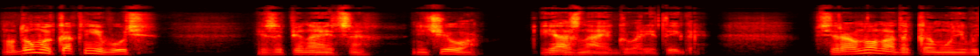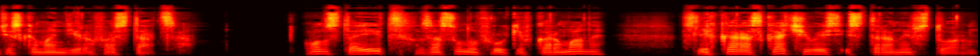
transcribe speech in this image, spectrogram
Но думаю, как-нибудь. И запинается. Ничего, я знаю, говорит Игорь. Все равно надо кому-нибудь из командиров остаться. Он стоит, засунув руки в карманы, слегка раскачиваясь из стороны в сторону.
